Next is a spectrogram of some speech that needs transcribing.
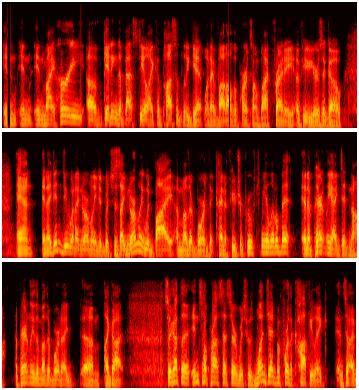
in in in my hurry of getting the best deal I could possibly get when I bought all the parts on Black Friday a few years ago. And and I didn't do what I normally did, which is I normally would buy a motherboard that kind of future-proofed me a little bit, and apparently I did not. apparently the motherboard I um, I got. So I got the Intel processor, which was one gen before the Coffee Lake, and so I,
